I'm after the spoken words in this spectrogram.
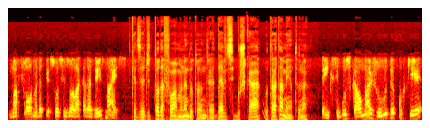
uma forma da pessoa se isolar cada vez mais. Quer dizer, de toda forma, né, doutor André, deve-se buscar o tratamento, né? Tem que se buscar uma ajuda, porque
